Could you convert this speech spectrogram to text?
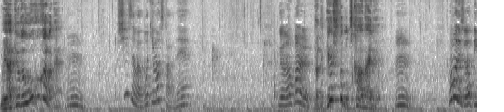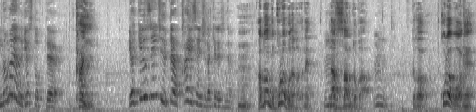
まあ野球が動くからね。うん。シーズンは動きますからね。いややっぱり。だってゲストも使わないのよ。うん。そうですよ。だって今までのゲストって。会野球選手で言ったら甲斐選手だけですね。うん。あとはもうコラボだからね、うん。那須さんとか。うん。だからコラボはね、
